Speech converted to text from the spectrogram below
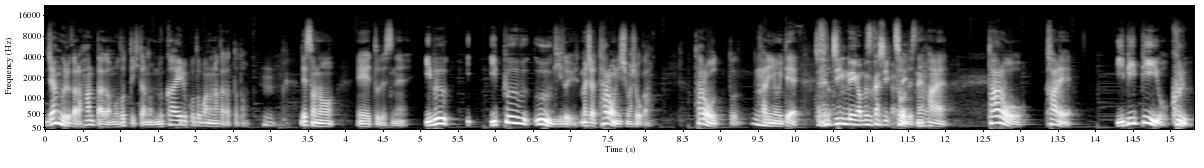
ジャングルからハンターが戻ってきたのを迎える言葉の中だったと。うん。でそのえっ、とですねイブイプウーギという、まあ、じゃあ太郎にしましょうか。太郎と仮に置いて、ちょっと人名が難しいからね。そうですね、はい。太郎彼イビピーを来る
